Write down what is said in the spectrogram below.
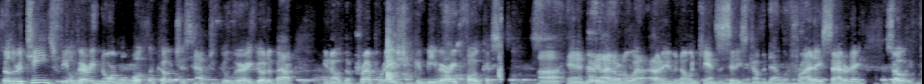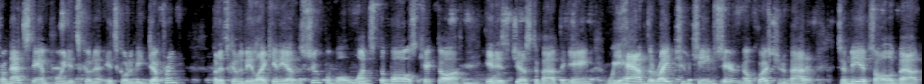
So the routines feel very normal. Both the coaches have to feel very good about, you know, the preparation can be very focused. Uh, and and I don't know what I don't even know when Kansas City's coming down. What Friday, Saturday? So from that standpoint, it's gonna it's going to be different, but it's going to be like any other Super Bowl. Once the ball's kicked off, it is just about the game. We have the right two teams here, no question about it. To me, it's all about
